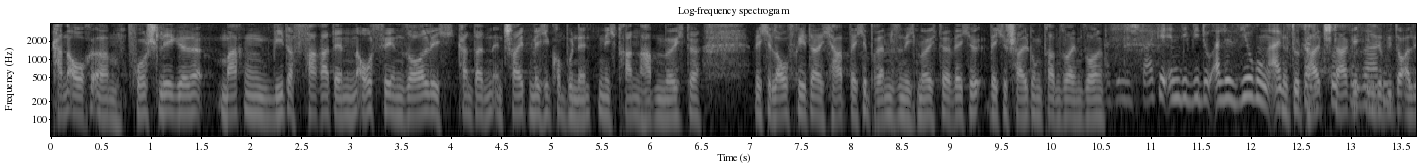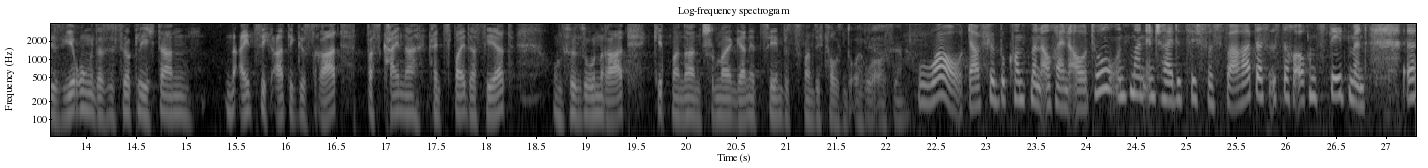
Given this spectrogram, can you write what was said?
kann auch ähm, Vorschläge machen, wie das Fahrrad denn aussehen soll. Ich kann dann entscheiden, welche Komponenten ich dran haben möchte, welche Laufräder ich habe, welche Bremsen ich möchte, welche, welche Schaltung dran sein soll. Also eine starke Individualisierung als Eine total Trend starke sozusagen. Individualisierung. Das ist wirklich dann ein einzigartiges Rad, was keiner, kein zweiter fährt. Und für so ein Rad geht man dann schon mal gerne 10.000 bis 20.000 Euro aus. Ja. Wow, dafür bekommt man auch ein Auto und man entscheidet sich fürs Fahrrad. Das ist doch auch ein Statement. Äh,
